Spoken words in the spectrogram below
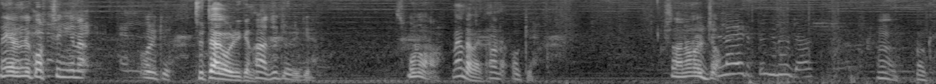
നെയ്യ് എടുത്തിട്ട് കുറച്ച് ഇങ്ങനെ ഒഴിക്കുക ചുറ്റാകെ ഒഴിക്കണം. ആ ചുറ്റും ഒഴിക്കുക സ്പൂൺ വേണോ? വേണ്ട വേണ്ട. വേണ്ട. ഓക്കെ. പക്ഷെ നല്ലോണം ഒഴിച്ചോ? ഓക്കെ.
